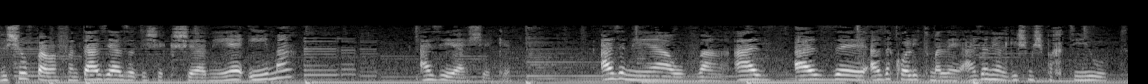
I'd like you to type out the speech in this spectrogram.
ושוב פעם, הפנטזיה הזאת היא שכשאני אהיה אימא, אז יהיה השקט. אז אני אהיה אהובה, אז, אז, אה, אז הכל יתמלא, אז אני ארגיש משפחתיות.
